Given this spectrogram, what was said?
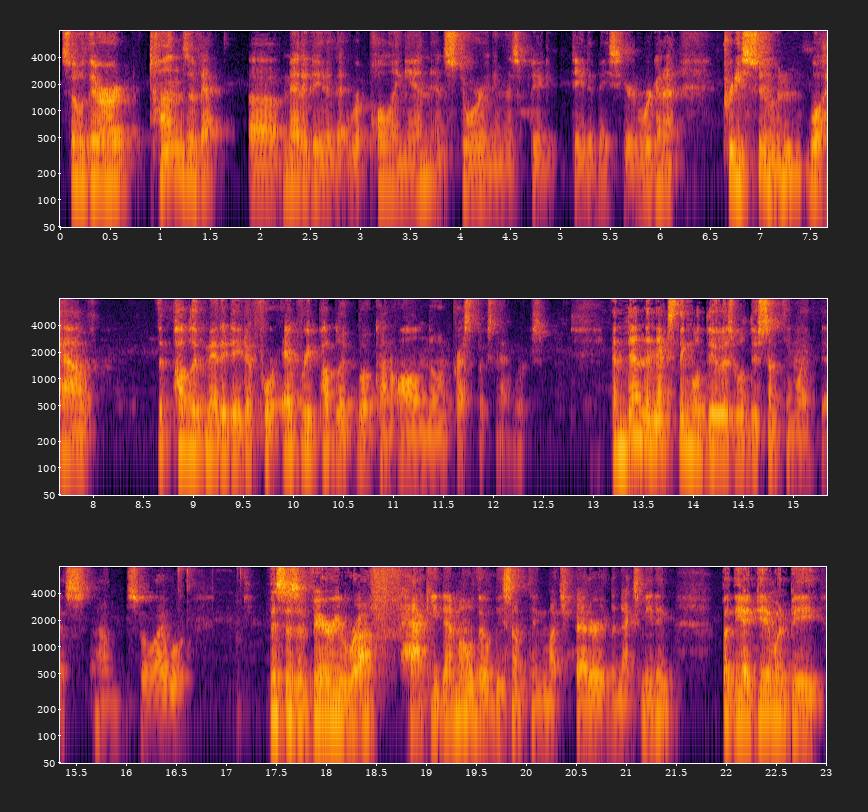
So there are tons of uh, metadata that we're pulling in and storing in this big database here. And we're gonna, pretty soon, we'll have the public metadata for every public book on all known Pressbooks networks. And then the next thing we'll do is we'll do something like this. Um, so I will, this is a very rough, hacky demo. There'll be something much better at the next meeting. But the idea would be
